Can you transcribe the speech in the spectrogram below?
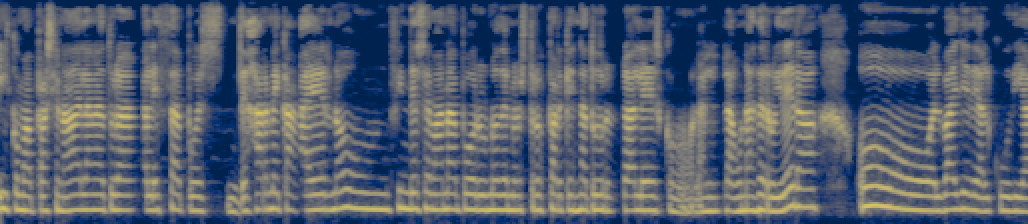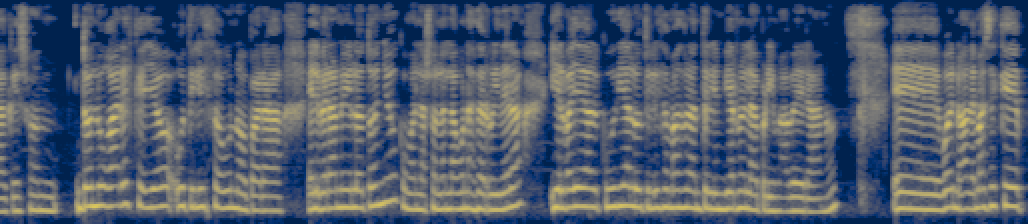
y como apasionada de la naturaleza, pues dejarme caer, ¿no? Un fin de semana por uno de nuestros parques naturales como las lagunas de Ruidera o el Valle de Alcudia, que son dos lugares que yo utilizo uno para el verano y el otoño, como en las, son las lagunas de Ruidera, y el Valle de Alcudia lo utilizo más durante el invierno y la primavera, ¿no? Eh, bueno, además es que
